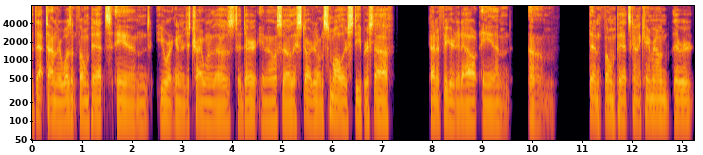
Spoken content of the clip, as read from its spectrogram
at that time there wasn't foam pits and you weren't going to just try one of those to dirt you know? So they started on smaller steeper stuff kind of figured it out and um, then foam pits kind of came around. They were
